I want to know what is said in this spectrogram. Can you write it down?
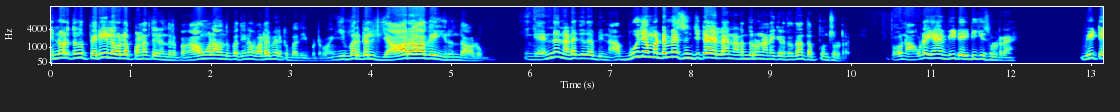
இன்னொருத்தவங்க பெரிய லெவலில் பணத்தை இழந்திருப்பாங்க. அவங்களாம் வந்து பார்த்திங்கன்னா வடமேற்கு பாதிக்கப்பட்டிருப்பாங்க இவர்கள் யாராக இருந்தாலும் இங்கே என்ன நடக்குது அப்படின்னா பூஜை மட்டுமே செஞ்சுட்டா எல்லாம் நடந்துரும்னு நினைக்கிறது தான் தப்புன்னு சொல்கிறேன் இப்போது நான் கூட ஏன் வீட்டை இடிக்க சொல்கிறேன் வீட்டை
